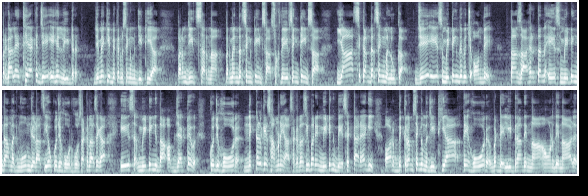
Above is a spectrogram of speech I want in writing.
ਪਰ ਗੱਲ ਇੱਥੇ ਆ ਕਿ ਜੇ ਇਹ ਲੀਡਰ ਜਿਵੇਂ ਕਿ ਬਿਕਰਮ ਸਿੰਘ ਮਜੀਠੀਆ, ਪਰਮਜੀਤ ਸਰਨਾ, ਪਰਮਿੰਦਰ ਸਿੰਘ ਢੀਂਡਸਾ, ਸੁਖਦੇਵ ਸਿੰਘ ਢੀਂਡਸਾ ਜਾਂ ਸਿਕੰਦਰ ਸਿੰਘ ਮਲੂਕਾ। ਜੇ ਇਸ ਮੀਟਿੰਗ ਦੇ ਵਿੱਚ ਆਉਂਦੇ, ਤਾਂ ਜ਼ਾਹਿਰਤਨ ਇਸ ਮੀਟਿੰਗ ਦਾ ਮਜਮੂਮ ਜਿਹੜਾ ਸੀ ਉਹ ਕੁਝ ਹੋਰ ਹੋ ਸਕਦਾ ਸੀਗਾ। ਇਸ ਮੀਟਿੰਗ ਦਾ ਆਬਜੈਕਟਿਵ ਕੁਝ ਹੋਰ ਨਿਕਲ ਕੇ ਸਾਹਮਣੇ ਆ ਸਕਦਾ ਸੀ, ਪਰ ਇਹ ਮੀਟਿੰਗ ਬੇਸਿੱਟਾ ਰਹਿ ਗਈ ਔਰ ਬਿਕਰਮ ਸਿੰਘ ਮਜੀਠੀਆ ਤੇ ਹੋਰ ਵੱਡੇ ਲੀਡਰਾਂ ਦੇ ਨਾਂ ਆਉਣ ਦੇ ਨਾਲ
